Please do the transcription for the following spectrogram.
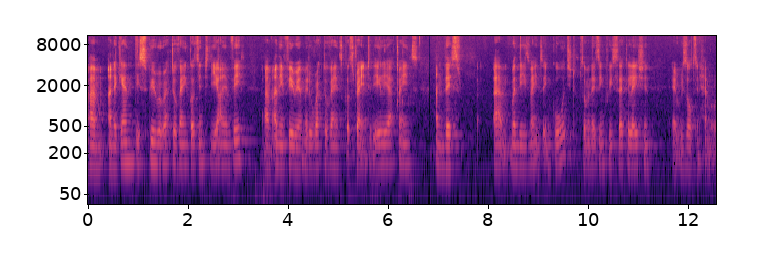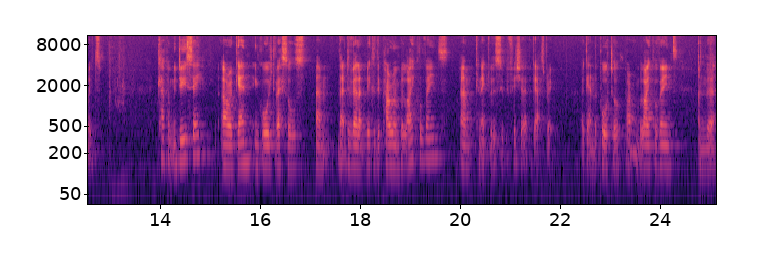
um, and again, the superior rectal vein goes into the IMV, um, and the inferior middle rectal veins go straight into the iliac veins. And this, um, when these veins are engorged, so when there's increased circulation, it results in hemorrhoids. Caput medusae are again engorged vessels um, that develop because the paraumbilical veins um, connect with the superficial epigastric. Again, the portal paraumbilical veins and the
